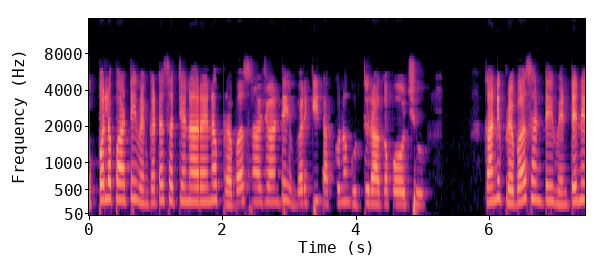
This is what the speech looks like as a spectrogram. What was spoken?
ఉప్పలపాటి వెంకట సత్యనారాయణ ప్రభాస్ రాజు అంటే ఎవ్వరికీ టక్కున గుర్తు రాకపోవచ్చు. కానీ ప్రభాస్ అంటే వెంటనే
